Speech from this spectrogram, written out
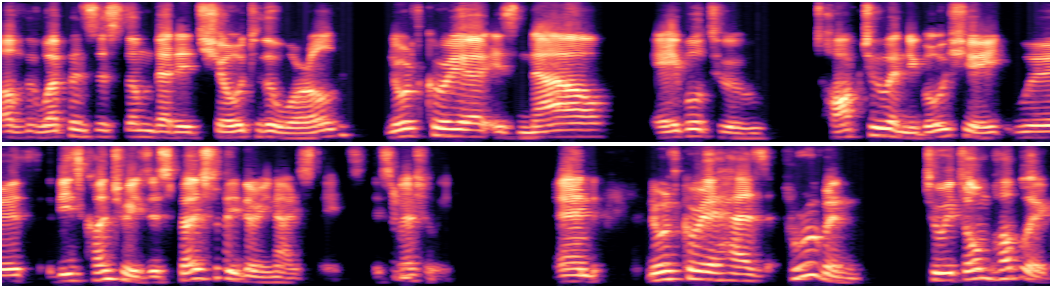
of the weapon system that it showed to the world, North Korea is now able to talk to and negotiate with these countries, especially the United States, especially. And North Korea has proven to its own public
